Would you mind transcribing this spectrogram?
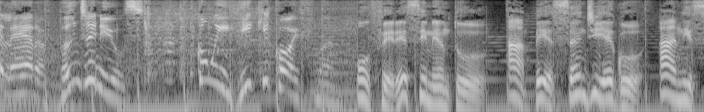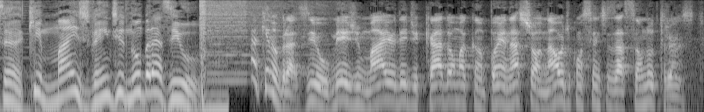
Acelera Band News com Henrique Koifman. Oferecimento AB San Diego, a Nissan que mais vende no Brasil. Aqui no Brasil, o mês de maio é dedicado a uma campanha nacional de conscientização no trânsito.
